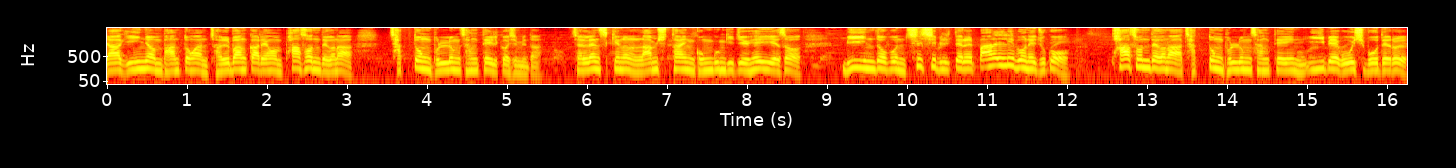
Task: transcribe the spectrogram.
약 2년 반 동안 절반가량은 파손되거나 작동 불능 상태일 것입니다. 젤렌스키는 람슈타인 공군기지 회의에서 미 인도군 71대를 빨리 보내주고 파손되거나 작동 불능 상태인 255대를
